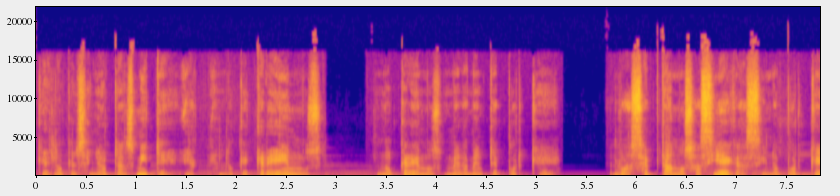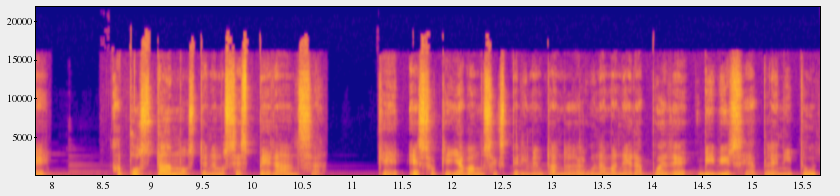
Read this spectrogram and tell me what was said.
que es lo que el Señor transmite y en lo que creemos. No creemos meramente porque lo aceptamos a ciegas, sino porque apostamos, tenemos esperanza que eso que ya vamos experimentando de alguna manera puede vivirse a plenitud.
